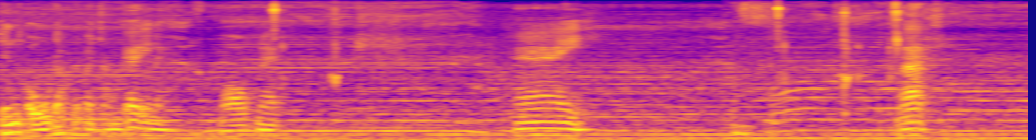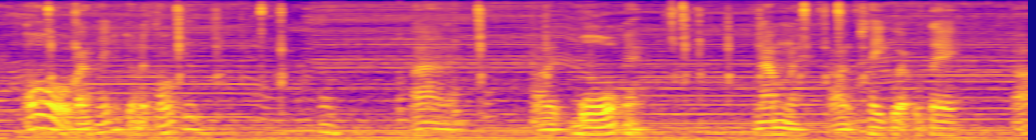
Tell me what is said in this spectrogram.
chín ụ đất để trồng cây này. Một này. Hai. Ba. Ô oh, bạn thấy cái chỗ này tốt chứ? Ba này. Rồi bốn này. Năm này. Rồi xây quẹt ô đó.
